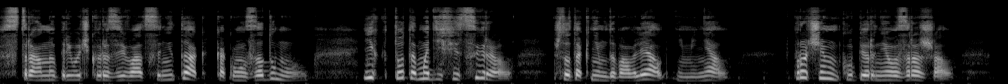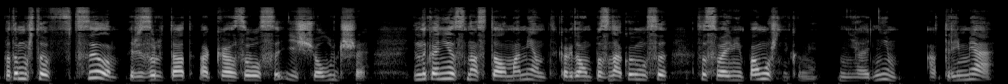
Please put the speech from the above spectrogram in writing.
странную привычку развиваться не так, как он задумывал. Их кто-то модифицировал, что-то к ним добавлял и менял. Впрочем, Купер не возражал, потому что в целом результат оказывался еще лучше. И, наконец, настал момент, когда он познакомился со своими помощниками. Не одним, а тремя.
